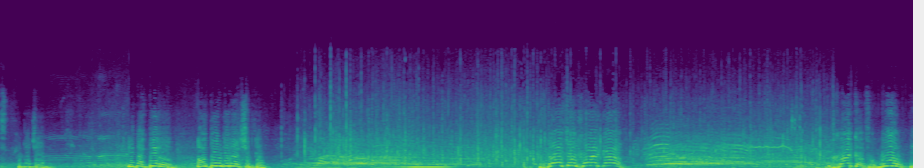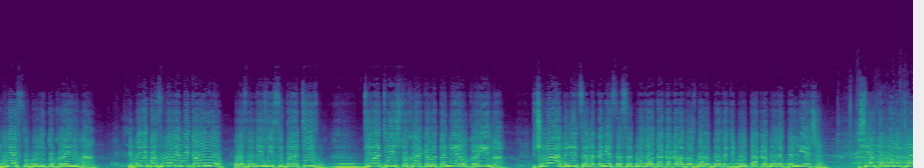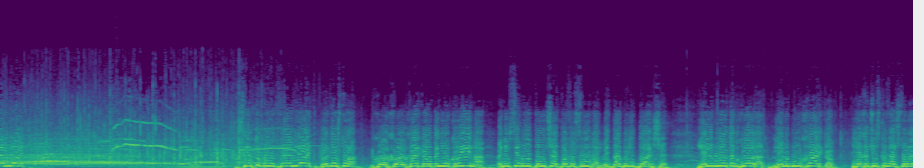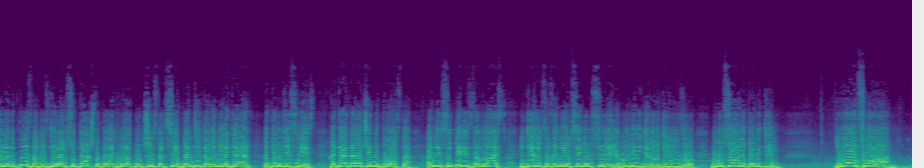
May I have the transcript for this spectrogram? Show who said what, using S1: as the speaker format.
S1: Включаем. Итак, первый. Антон Геращенко. Здравствуй, Харьков! Харьков был, есть и будет Украина. И мы не позволим никому разводить здесь сепаратизм, делать вид, что Харьков это не Украина. Вчера милиция наконец-то сработала так, как она должна работать, и будет так работать в дальнейшем. Все, кто будет заявлять про то, что Харьков это не Украина, они все будут получать по заслугам. И так будет дальше. Я люблю этот город, я люблю Харьков. Я хочу сказать, что рано или поздно мы сделаем все так, чтобы этот город был чист от всех бандитов и негодяев, которые здесь есть. Хотя это очень непросто. Они вцепились за власть и держатся за нее всеми усилиями. Вы видите это по телевизору. Но мы все равно победим. Героям слава!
